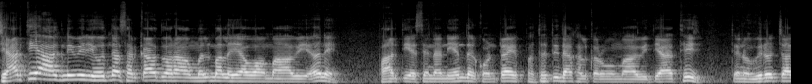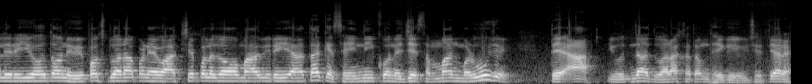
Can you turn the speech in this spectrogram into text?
જ્યારથી આ અગ્નિવીર યોજના સરકાર દ્વારા અમલમાં લઈ આવવામાં આવી અને ભારતીય સેનાની અંદર કોન્ટ્રાક્ટ પદ્ધતિ દાખલ કરવામાં આવી, ત્યારથી જ તેનો વિરોધ ચાલી રહ્યો હતો અને વિપક્ષ દ્વારા પણ એવા આક્ષેપો લગાવવામાં આવી રહ્યા હતા કે સૈનિકોને જે સન્માન મળવું જોઈએ, તે આ યોજના દ્વારા ખતમ થઈ ગયું છે. ત્યારે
